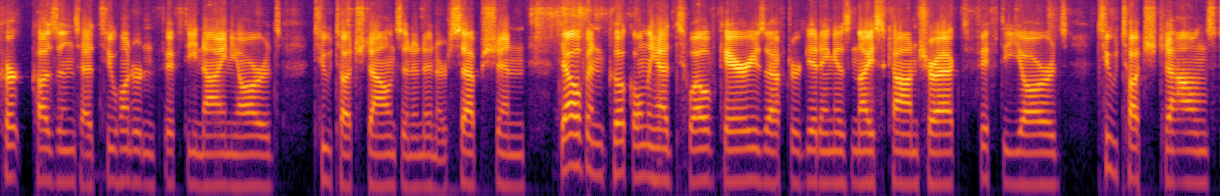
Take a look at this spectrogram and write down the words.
Kirk Cousins had 259 yards, two touchdowns, and an interception. Dalvin Cook only had 12 carries after getting his nice contract, 50 yards, two touchdowns.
